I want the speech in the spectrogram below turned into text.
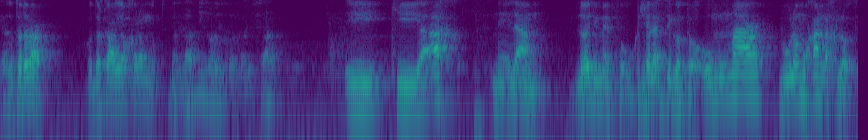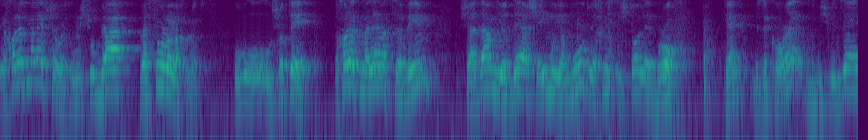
זה אותו דבר. עוד דקה הוא יכול למות. למה היא לא יכולה לנסוע? כי האח נעלם. לא יודעים איפה הוא, קשה להשיג אותו, הוא מומר והוא לא מוכן לחלוץ, יכול להיות מלא אפשרויות, הוא משוגע ואסור לו לחלוץ, הוא, הוא, הוא שותה, יכול להיות מלא מצבים שאדם יודע שאם הוא ימות הוא יכניס את אשתו לברוך, כן? וזה קורה, ובשביל זה... אה,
